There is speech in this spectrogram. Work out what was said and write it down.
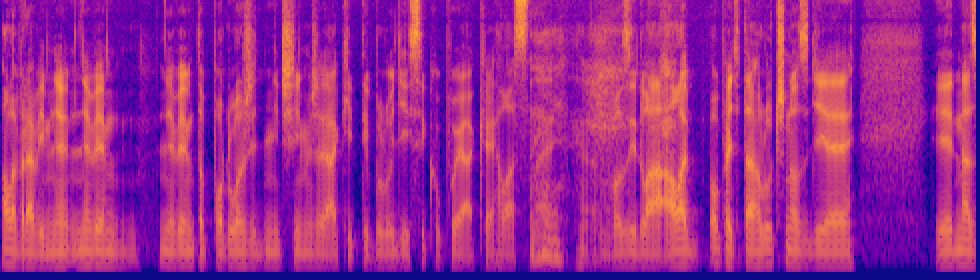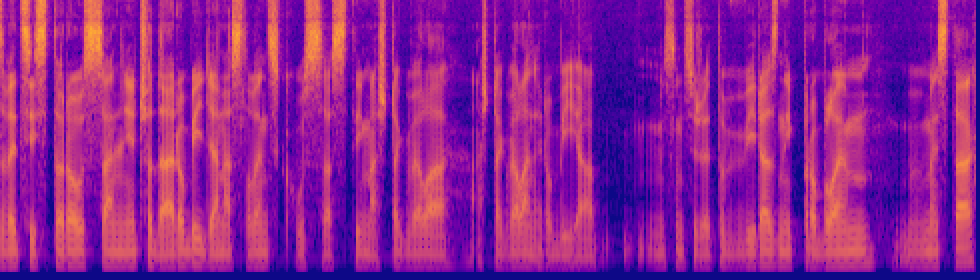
Ale vravím, ne, neviem, neviem to podložiť ničím, že aký typ ľudí si kupuje aké hlasné Hej. vozidlá. Ale opäť tá hlučnosť je, je jedna z vecí, s ktorou sa niečo dá robiť a na Slovensku sa s tým až tak veľa, až tak veľa nerobí. A myslím si, že je to výrazný problém v mestách.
